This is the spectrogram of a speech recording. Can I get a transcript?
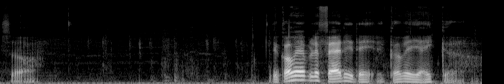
Så... Det kan godt være, at jeg bliver færdig i dag. Det kan godt være, at jeg ikke gør.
